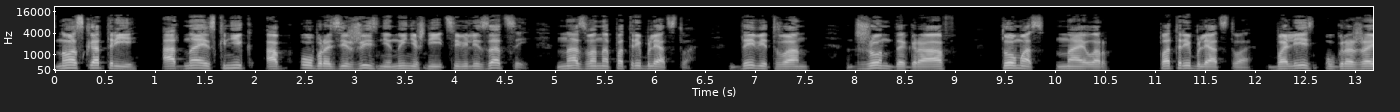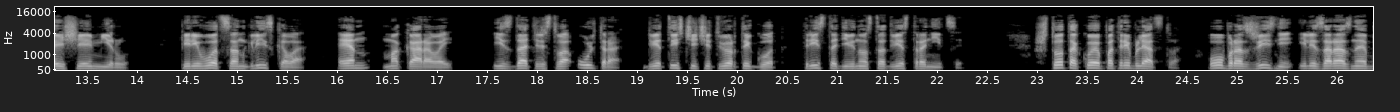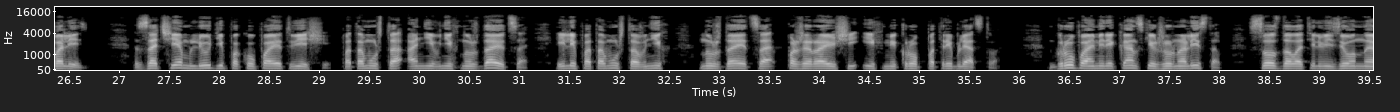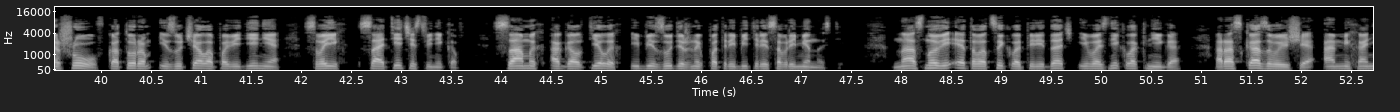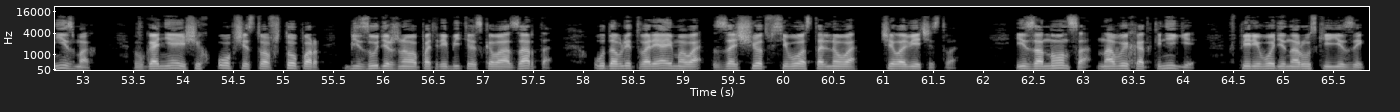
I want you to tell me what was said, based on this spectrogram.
Сноска 3. Одна из книг об образе жизни нынешней цивилизации названа «Потреблятство». Дэвид Ван, Джон де Граф, Томас Найлор. Потреблятство. Болезнь, угрожающая миру. Перевод с английского Н. Макаровой. Издательство «Ультра», 2004 год, 392 страницы. Что такое потреблятство? Образ жизни или заразная болезнь? Зачем люди покупают вещи? Потому что они в них нуждаются или потому что в них нуждается пожирающий их микроб потреблятства? Группа американских журналистов создала телевизионное шоу, в котором изучала поведение своих соотечественников, самых оголтелых и безудержных потребителей современности. На основе этого цикла передач и возникла книга, рассказывающая о механизмах, вгоняющих общество в штопор безудержного потребительского азарта, удовлетворяемого за счет всего остального человечества. Из анонса на выход книги в переводе на русский язык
